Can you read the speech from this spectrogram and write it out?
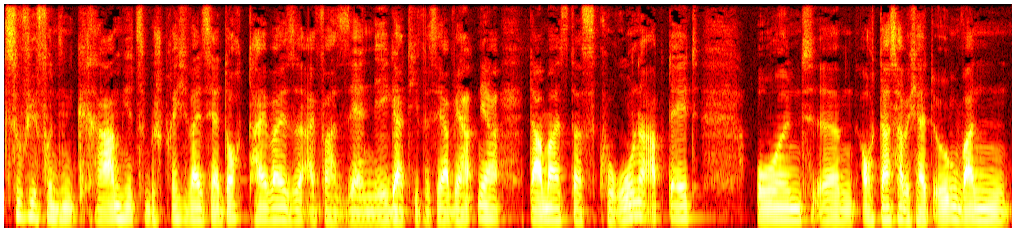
zu viel von dem Kram hier zu besprechen, weil es ja doch teilweise einfach sehr negativ ist. Ja, wir hatten ja damals das Corona-Update und ähm, auch das habe ich halt irgendwann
